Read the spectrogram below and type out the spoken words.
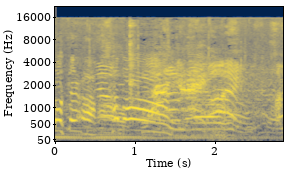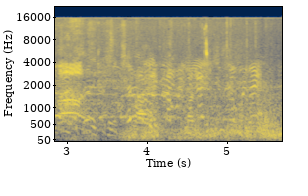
go there. Oh, come on. Come on.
